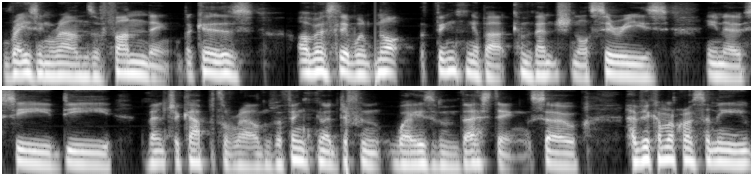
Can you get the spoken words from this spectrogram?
raising rounds of funding? Because obviously we're not thinking about conventional series, you know, C, D venture capital rounds. We're thinking about different ways of investing. So have you come across any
